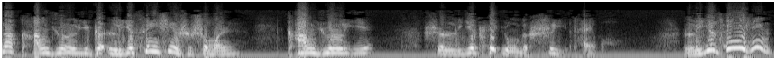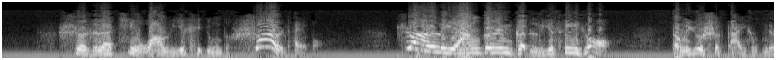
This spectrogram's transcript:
那康君礼跟李存信是什么人？康君礼是李克用的十一太保，李存信。设置了晋王李克用的十二太保，这两个人跟李存孝等于是干兄弟，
